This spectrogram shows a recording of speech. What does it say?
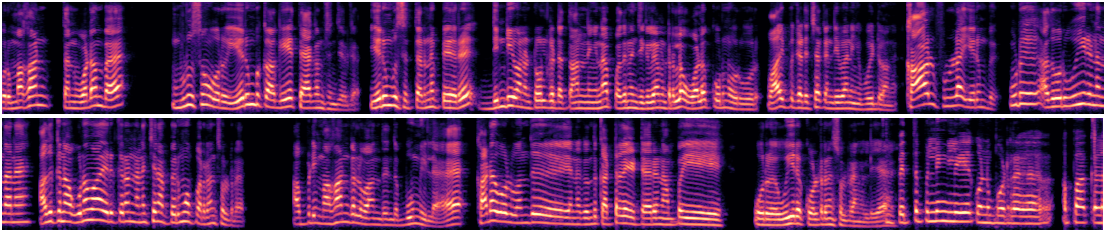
ஒரு மகான் தன் உடம்ப முழுசும் ஒரு எறும்புக்காகவே தியாகம் செஞ்சிருக்கார். எறும்பு சித்தர்னு பேர் திண்டிவனம் டோல்கேட்டை தாண்டினீங்கன்னா பதினஞ்சு கிலோமீட்டரில் ஒலக்கூர்னு ஒரு ஊர். வாய்ப்பு கிடைச்சா கண்டிப்பாக நீங்கள் போயிட்டு வாங்க. கால் ஃபுல்லாக எறும்பு. விடு அது ஒரு உயிரினம் தானே. அதுக்கு நான் உணவாக இருக்கிறேன்னு நினச்சி நான் பெருமைப்படுறேன்னு சொல்கிறார் அப்படி மகான்கள் வாழ்ந்த இந்த பூமியில் கடவுள் வந்து எனக்கு வந்து கட்டளை இட்டார் நான் போய் ஒரு உயிரை கொல்றேன்னு சொல்றாங்க இல்லையா பெத்த பிள்ளைங்களையே கொண்டு போடுற அப்பாக்கள்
